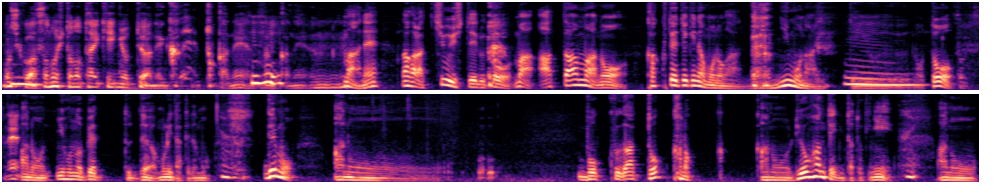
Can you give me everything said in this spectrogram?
もしくはその人の体型によってはね、グエッとかね、なんかね。うん。まあね、だから注意していると、まあ、頭の確定的なものが何にもないっていうのと、そうですね。あの、日本のベッドでは無理だけども、でも、あのー僕がどっかの、あの、量販店に行った時に、あの、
